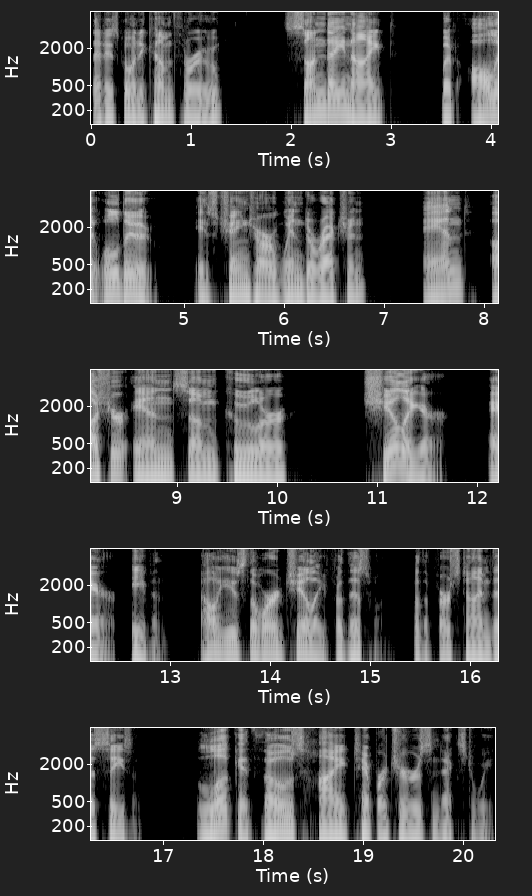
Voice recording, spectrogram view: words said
that is going to come through Sunday night, but all it will do is change our wind direction and usher in some cooler, chillier air, even. I'll use the word chilly for this one for the first time this season. Look at those high temperatures next week.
